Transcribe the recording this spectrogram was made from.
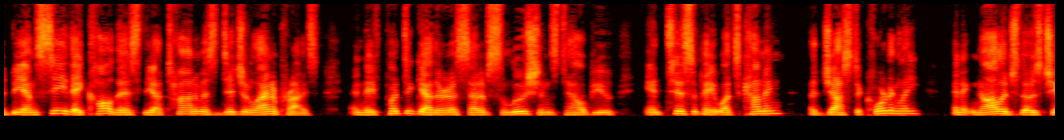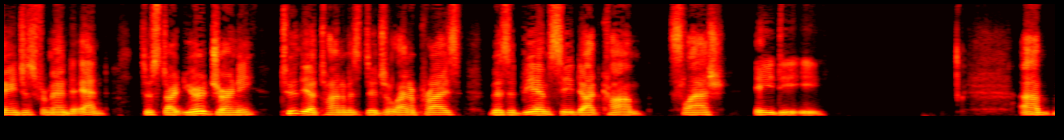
at BMC, they call this the autonomous digital enterprise, and they've put together a set of solutions to help you anticipate what's coming, adjust accordingly, and acknowledge those changes from end to end. To start your journey to the autonomous digital enterprise, visit bmc.com slash ADE. Um,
